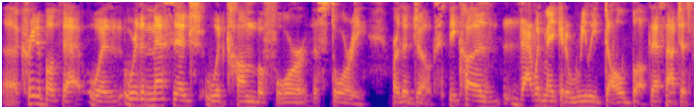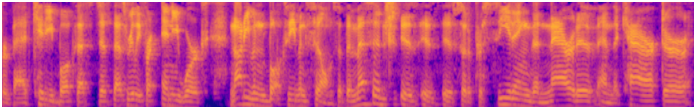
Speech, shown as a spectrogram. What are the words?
uh, create a book that was where the message would come before the story or the jokes because that would make it a really dull book. That's not just for bad kitty books. That's just that's really for any work, not even books, even films. If the message is is is sort of preceding the narrative and the character,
